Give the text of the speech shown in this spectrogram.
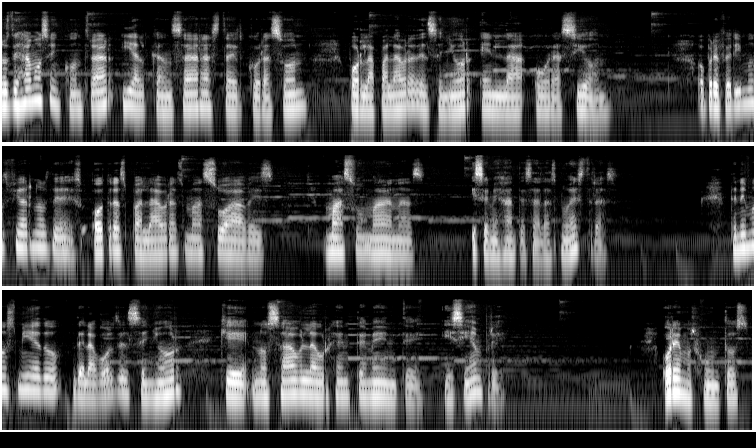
Nos dejamos encontrar y alcanzar hasta el corazón por la palabra del Señor en la oración. ¿O preferimos fiarnos de otras palabras más suaves, más humanas y semejantes a las nuestras? Tenemos miedo de la voz del Señor que nos habla urgentemente y siempre. Oremos juntos.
